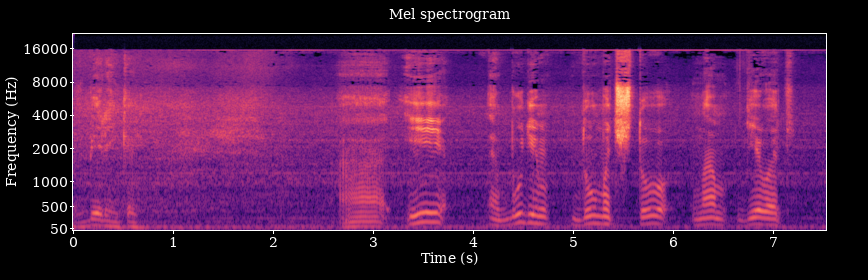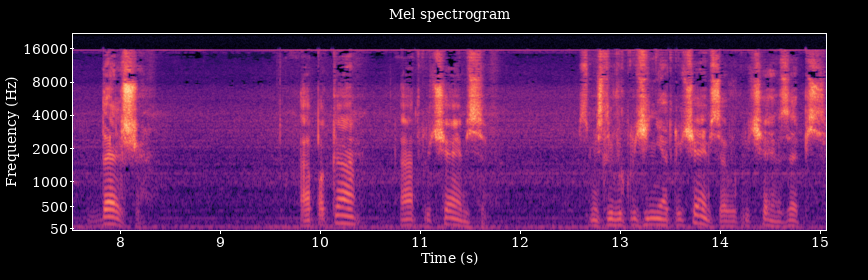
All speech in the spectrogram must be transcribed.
в беленькой. А, и будем думать, что нам делать дальше. А пока отключаемся. В смысле, выключи, не отключаемся, а выключаем запись.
